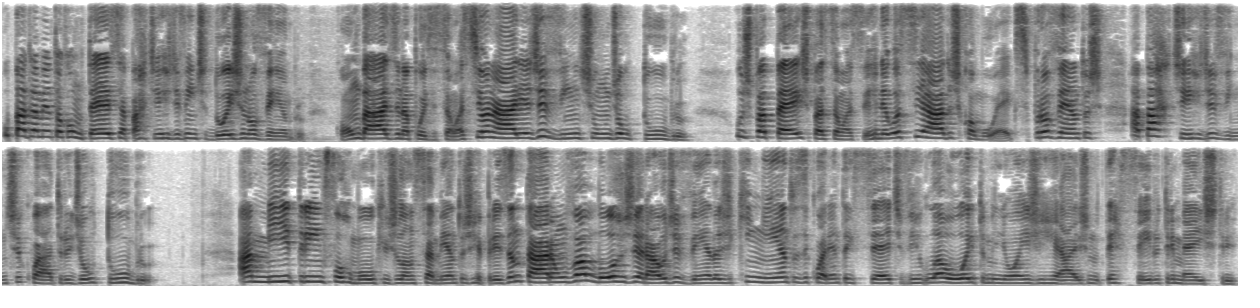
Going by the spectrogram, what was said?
O pagamento acontece a partir de 22 de novembro, com base na posição acionária de 21 de outubro os papéis passam a ser negociados como ex-proventos a partir de 24 de outubro. A Mitre informou que os lançamentos representaram um valor geral de venda de 547,8 milhões de reais no terceiro trimestre,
